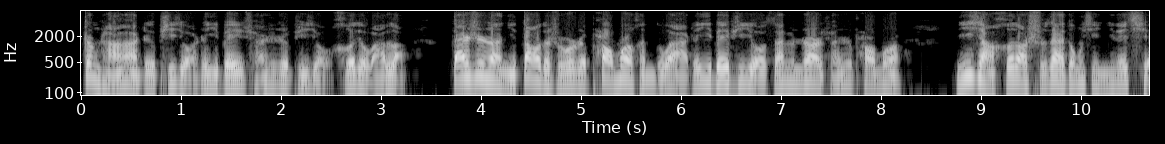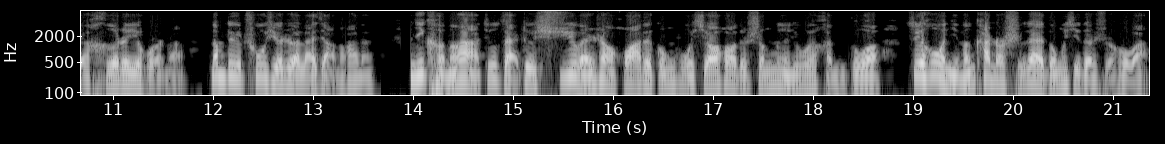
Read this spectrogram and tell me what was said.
正常啊，这个啤酒啊，这一杯全是这啤酒，喝就完了。但是呢，你倒的时候这泡沫很多啊，这一杯啤酒三分之二全是泡沫。你想喝到实在东西，你得且喝着一会儿呢。那么对于初学者来讲的话呢，你可能啊就在这虚文上花的功夫，消耗的生命就会很多。最后你能看到实在东西的时候吧，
